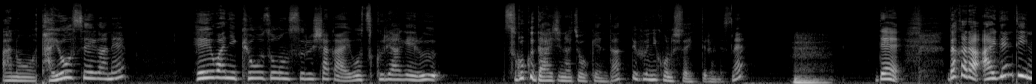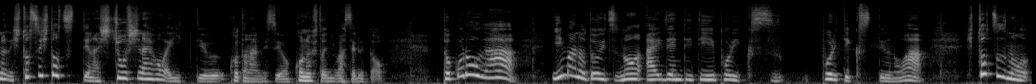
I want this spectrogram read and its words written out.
あの多様性がね平和に共存する社会を作り上げるすごく大事な条件だっていうふうにこの人は言ってるんですね。うん、でだからアイデンティティの一つ一つっていうのは主張しない方がいいっていうことなんですよこの人に言わせると。ところが今のドイツのアイデンティティポリクスポリティクスっていうのは一つの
